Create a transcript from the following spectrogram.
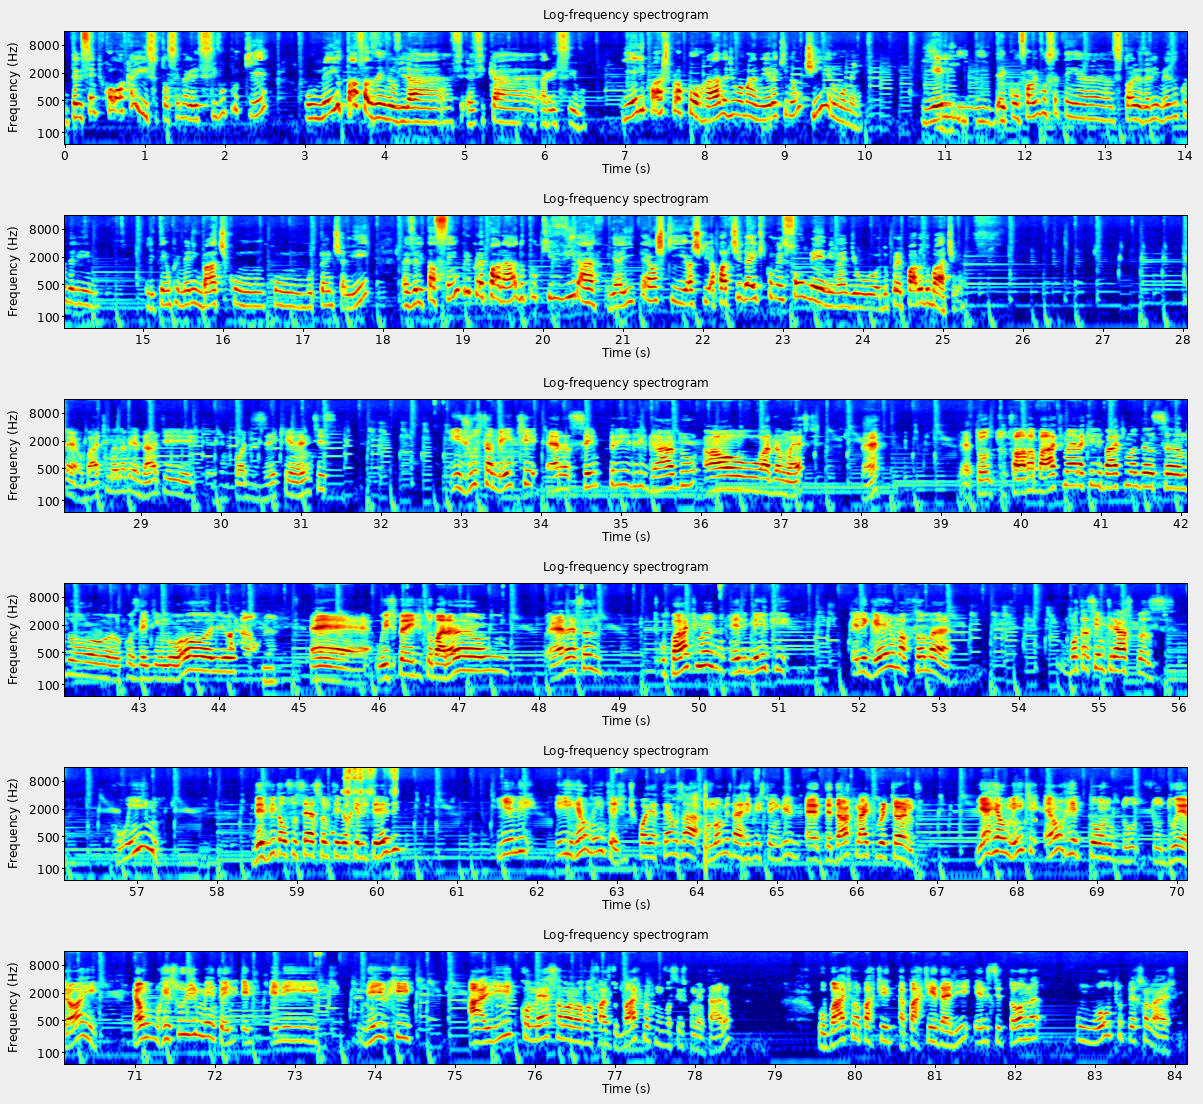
Então ele sempre coloca isso: estou sendo agressivo porque o meio tá fazendo eu virar, ficar agressivo. E ele parte para a porrada de uma maneira que não tinha no momento. E ele, e, e, conforme você tem as histórias ali, mesmo quando ele, ele tem o um primeiro embate com, com um mutante ali, mas ele tá sempre preparado para o que virá. E aí eu acho que eu acho que a partir daí que começou o meme, né, de, do preparo do Batman. É, o Batman, na verdade, a gente pode dizer que antes, injustamente, era sempre ligado ao Adam West, né? É, tu, tu, falava Batman, era aquele Batman dançando com os dedinhos no olho. Né? É, o spray de tubarão. Era essas. O Batman, ele meio que. Ele ganha uma fama. Botar assim entre aspas. ruim. Devido ao sucesso anterior que ele teve. E ele. E realmente, a gente pode até usar. O nome da revista em inglês é The Dark Knight Returns e é realmente é um retorno do, do, do herói, é um ressurgimento. Ele, ele, ele, meio que ali começa uma nova fase do Batman, como vocês comentaram. O Batman, a partir, a partir dali, ele se torna um outro personagem.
